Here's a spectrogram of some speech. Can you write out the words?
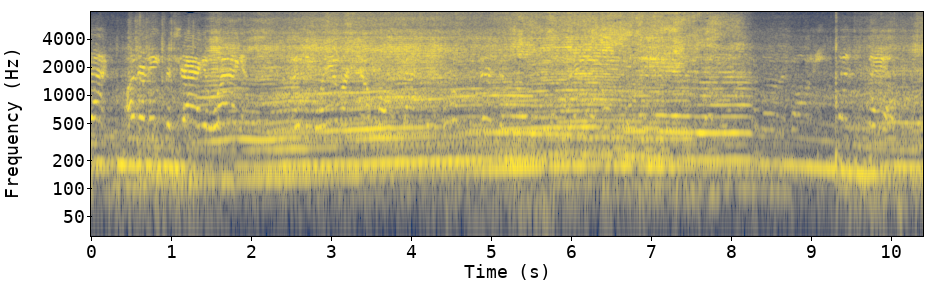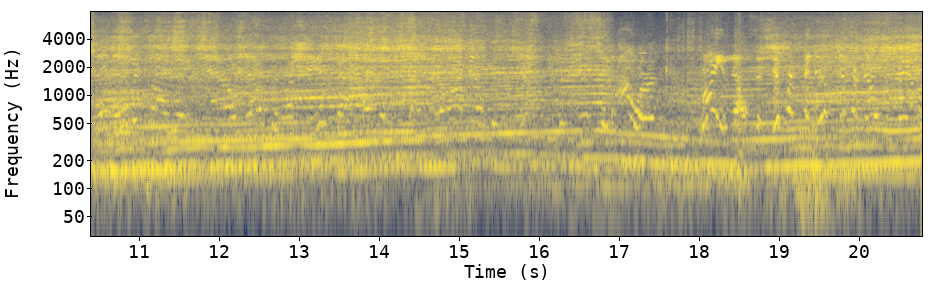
back underneath the shag and wagon. Lindsey Lambert now falls back in fourth position. Nelson. Different, different Nelson family.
